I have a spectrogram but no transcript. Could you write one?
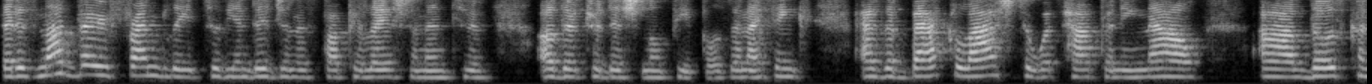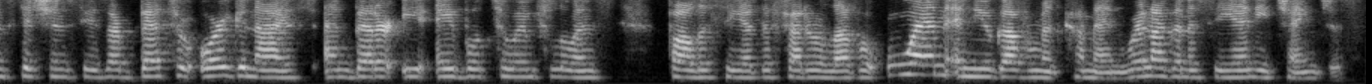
that is not very friendly to the indigenous population and to other traditional peoples. And I think as a backlash to what's happening now, uh, those constituencies are better organized and better able to influence policy at the federal level when a new government come in. We're not going to see any changes,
